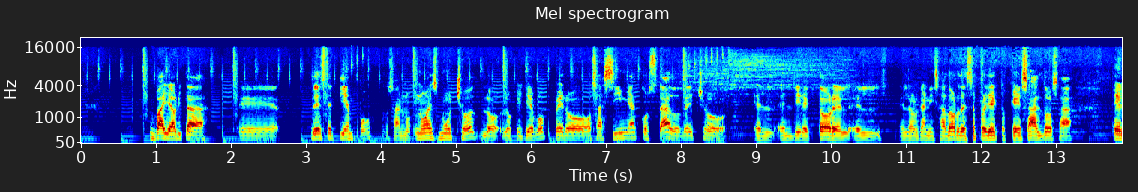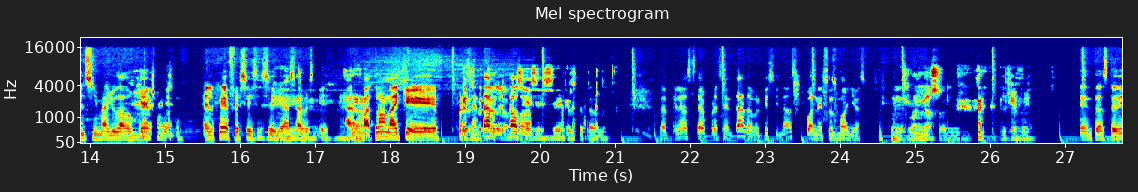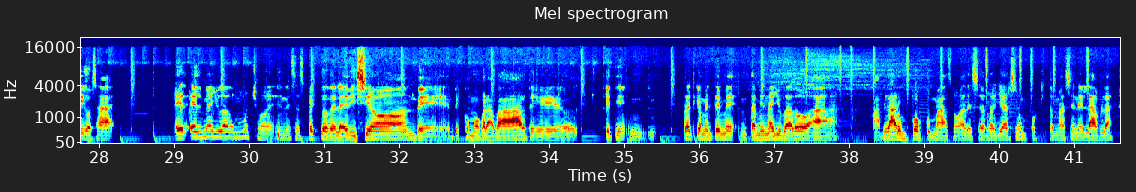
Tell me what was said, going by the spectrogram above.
vaya, ahorita eh, de este tiempo, o sea, no, es mucho lo, que llevo, pero, o sea, sí me ha costado, de hecho, el, director, el, el, organizador de este proyecto, que es Aldo, o sea, él sí me ha ayudado mucho. El jefe, sí, sí, sí, ya sabes que al patrón hay que presentarle todo. Sí, sí, sí, hay que respetarlo. Lo tenemos que estar presentando porque si no, se pone sus moños. Es roñoso el, jefe. Entonces te digo, o sea, él, me ha ayudado mucho en ese aspecto de la edición, de, cómo grabar, de que prácticamente me, también me ha ayudado a, hablar un poco más, ¿no? A desarrollarse un poquito más en el habla.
